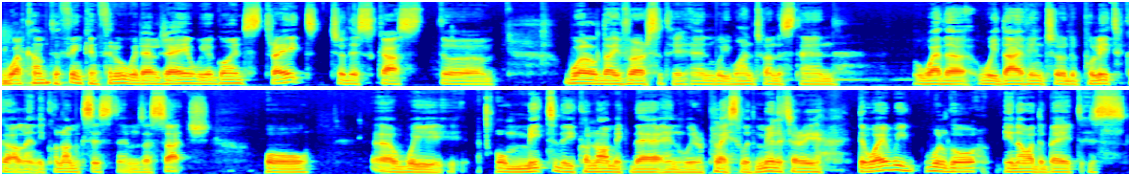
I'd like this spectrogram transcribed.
Welcome to Thinking Through with LJ. We are going straight to discuss the world diversity, and we want to understand whether we dive into the political and economic systems as such, or uh, we omit the economic there and we replace with military. The way we will go in our debate is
